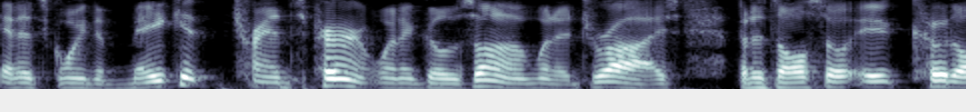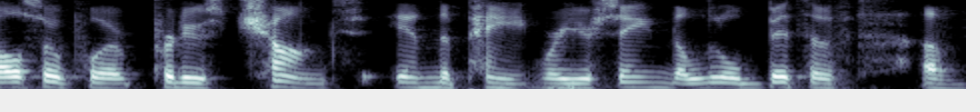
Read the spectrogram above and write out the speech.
and it's going to make it transparent when it goes on when it dries but it's also it could also put, produce chunks in the paint where you're seeing the little bits of of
